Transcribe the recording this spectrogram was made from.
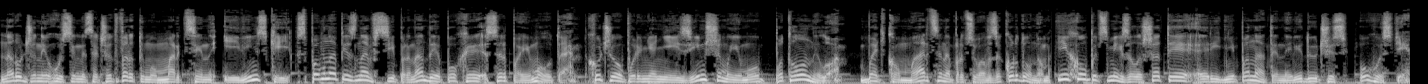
Народжений у 74-му Марцін Івінський сповна пізнав всі принади епохи серпа і молота. Хоча у порівнянні з іншими йому поталанило. Батько Марціна працював за кордоном, і хлопець міг залишати рідні панати, не відуючись у гості.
